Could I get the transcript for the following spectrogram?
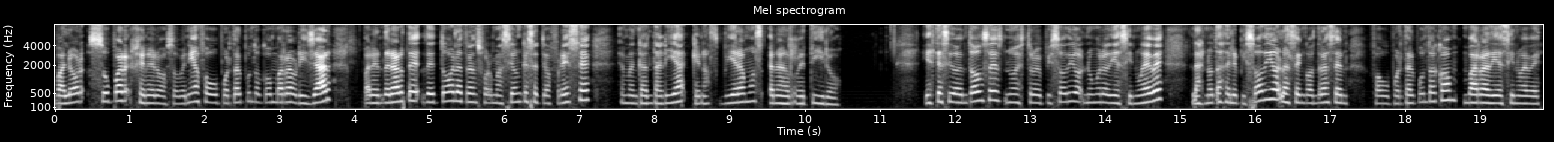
valor súper generoso. Vení a fabuportal.com barra brillar para enterarte de toda la transformación que se te ofrece. Me encantaría que nos viéramos en el retiro. Y este ha sido entonces nuestro episodio número 19. Las notas del episodio las encontrás en fabuportal.com barra 19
